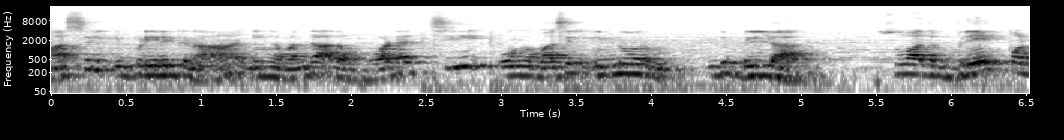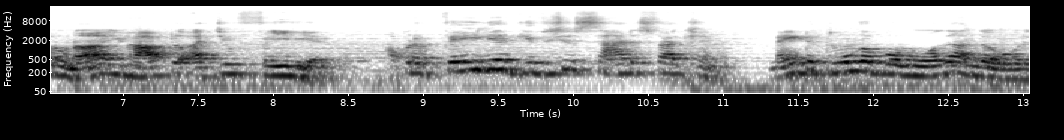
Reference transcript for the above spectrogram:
மசில் இப்படி இருக்குன்னா நீங்க வந்து அதை உடைச்சி உங்க மசில் இன்னொரு இது பில்ட் ஆகும். ஸோ அதை பிரேக் பண்ணுனா you have to achieve failure அப்புறம் failure gives you satisfaction night தூங்க போகும்போது அந்த ஒரு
